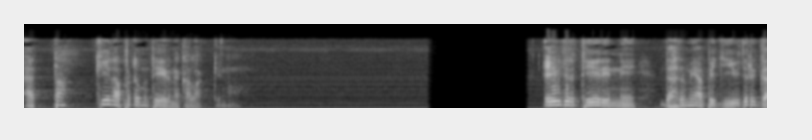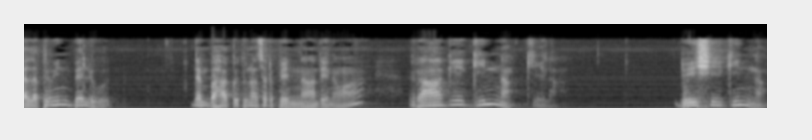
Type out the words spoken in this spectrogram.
ඇත්තක් කියලා අපටම තේරෙන කලක් එනවා. ඒ විදිහට තේරෙන්නේ ධර්මය අපේ ජීවිතේට ගලපෙමින් බැලුවොත්. දැන් භාගතුන් වහන්සේට පෙන්වා දෙනවා රාගයේ ගින්නක් කියලා. ද්වේෂයේ ගින්නක්,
